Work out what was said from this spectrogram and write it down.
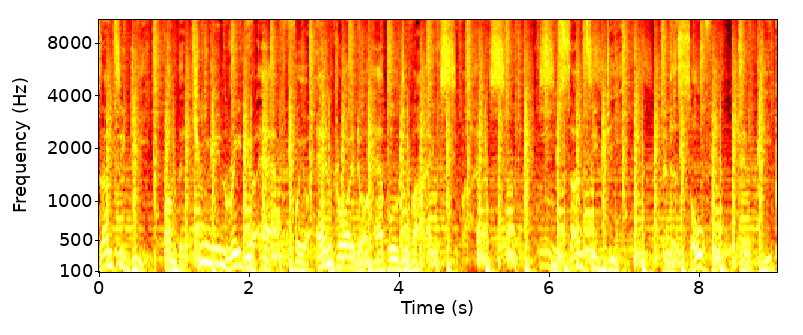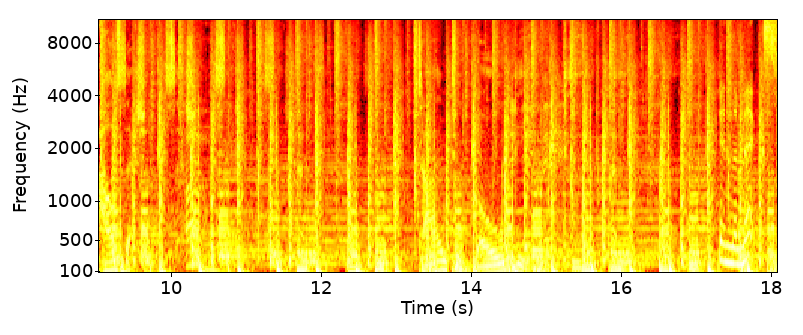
Mzansi Deep on the TuneIn Radio app for your Android or Apple device. Mzansi Deep, the soulful and deep house session. Time to go deep. In the mix.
